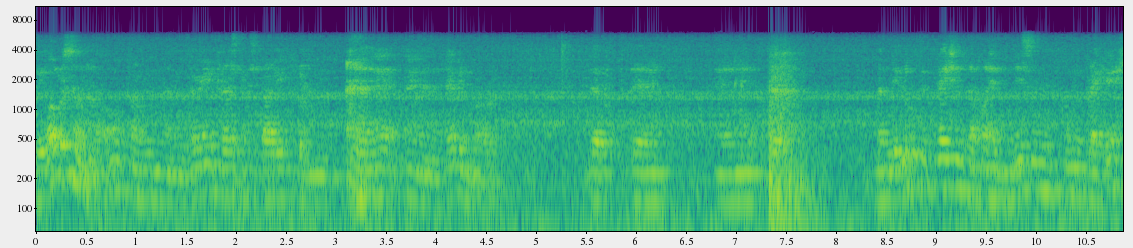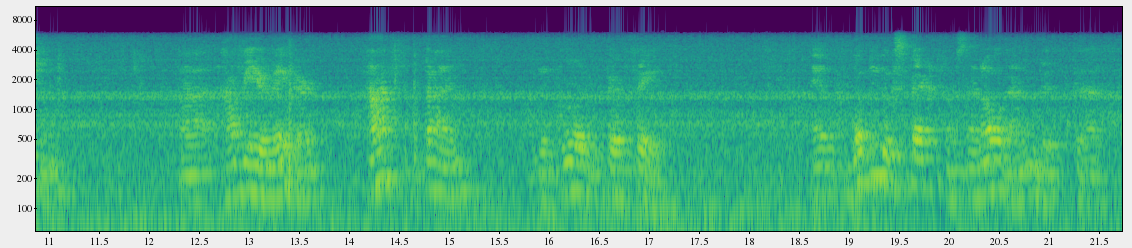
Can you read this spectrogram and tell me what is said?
We also know from a very interesting study from Edinburgh that uh, uh, when they looked at patients that had Nissen fundoplication, uh, half a year later, half the time the crural repair failed. And what do you expect from an organ that uh,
